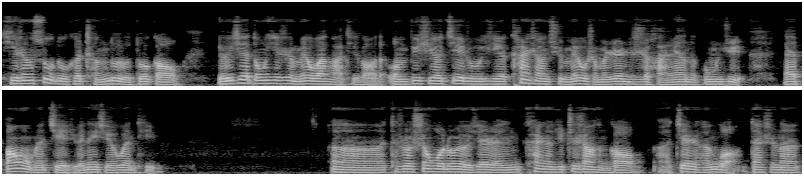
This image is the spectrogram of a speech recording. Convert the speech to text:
提升速度和程度有多高，有一些东西是没有办法提高的。我们必须要借助一些看上去没有什么认知含量的工具，来帮我们解决那些问题。嗯，他说生活中有些人看上去智商很高啊，见识很广，但是呢，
